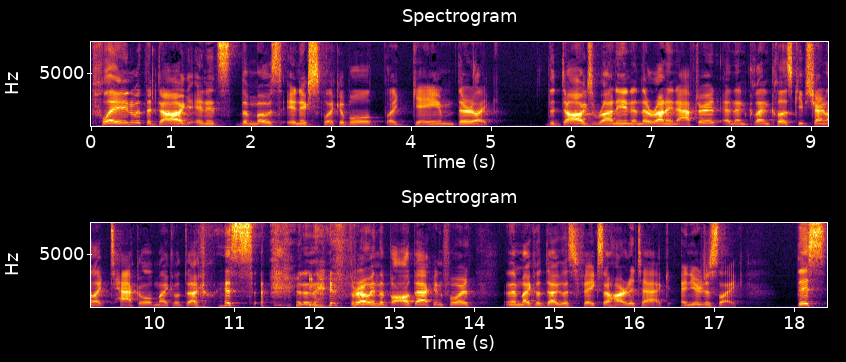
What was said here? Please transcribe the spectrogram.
playing with the dog and it's the most inexplicable like game they're like the dog's running and they're running after it and then glenn close keeps trying to like tackle michael douglas and then they're throwing the ball back and forth and then michael douglas fakes a heart attack and you're just like this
